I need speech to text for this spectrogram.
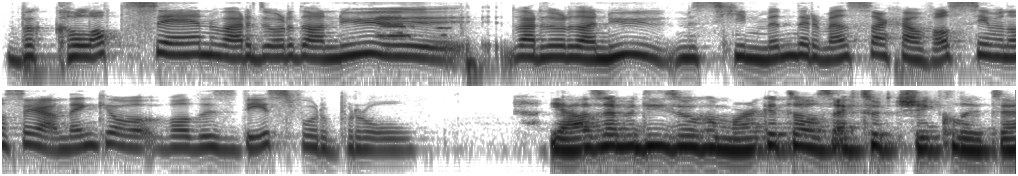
beklad zijn, waardoor dat, nu, waardoor dat nu misschien minder mensen dat gaan vastnemen, dat ze gaan denken, wat, wat is deze voor brol? Ja, ze hebben die zo gemarket als echt zo chicklit. Hè?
